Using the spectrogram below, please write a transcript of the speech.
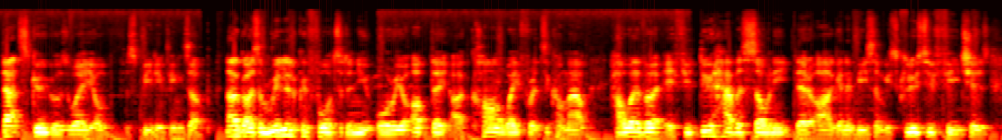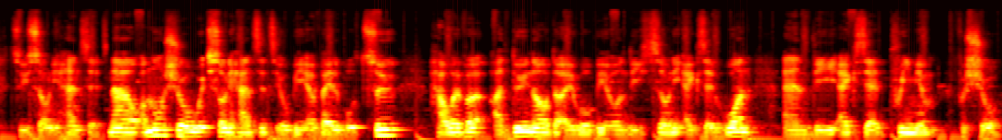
that's google's way of speeding things up. Now guys i'm really looking forward to the new oreo update. I can't wait for it to come out. However if you do have a sony there are going to be some exclusive features to sony handsets. Now i'm not sure which sony handsets it will be available too. However, I do know that it will be on the Sony XZ1 and the XZ Premium for sure.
